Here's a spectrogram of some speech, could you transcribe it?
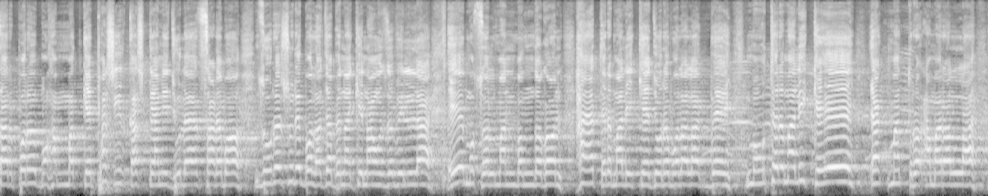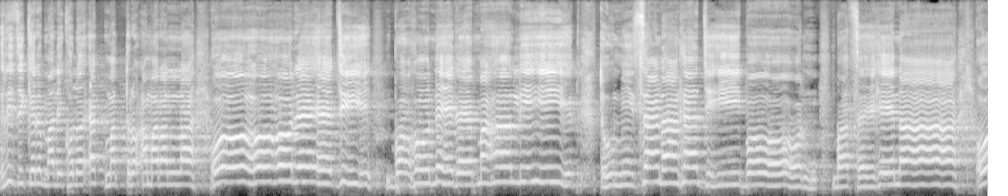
তারপরেও মোহাম্মদকে ফাঁসির কাস্টে আমি ঝুলাই ছাড়ব। জোরে সুরে বলা যাবে না কি নাউজবিল্লা এ মুসলমান বন্ধগণ, হায়াতের মালিককে জোরে বলা লাগবে। মৌতের মালিককে একমাত্র আমার আল্লাহ, রিজিকের মালিক হলো একমাত্র আমার আল্লাহ। ও রে জি, বহনের মালিক, তুমি ছাড়া জীবন বাঁচে না। ও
